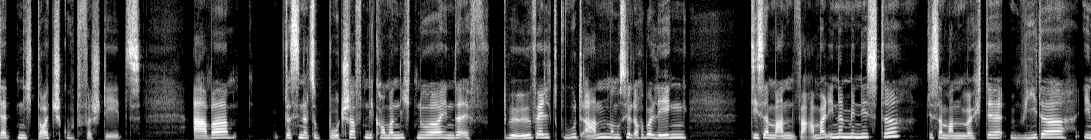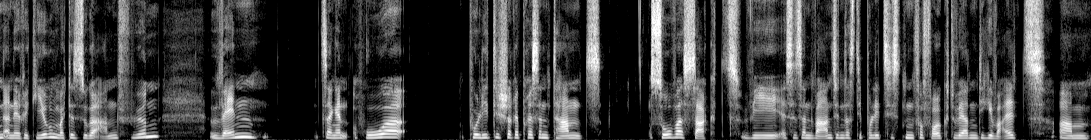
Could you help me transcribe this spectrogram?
der nicht Deutsch gut versteht. Aber das sind also Botschaften, die kommen nicht nur in der FPÖ-Welt gut an. Man muss sich halt auch überlegen, dieser Mann war mal Innenminister, dieser Mann möchte wieder in eine Regierung, möchte sie sogar anführen. Wenn sagen, ein hoher politischer Repräsentant sowas sagt, wie es ist ein Wahnsinn, dass die Polizisten verfolgt werden, die Gewalt ähm,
